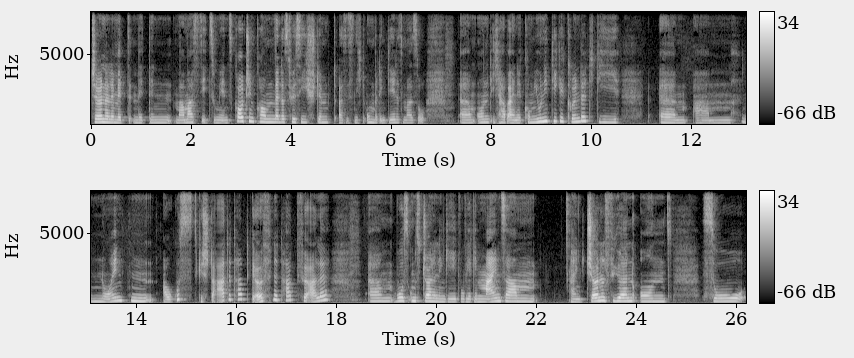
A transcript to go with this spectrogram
journale mit, mit den Mamas, die zu mir ins Coaching kommen, wenn das für sie stimmt. Also es ist nicht unbedingt jedes Mal so. Ähm, und ich habe eine Community gegründet, die ähm, am 9. August gestartet hat, geöffnet hat für alle, ähm, wo es ums Journaling geht, wo wir gemeinsam ein Journal führen und so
